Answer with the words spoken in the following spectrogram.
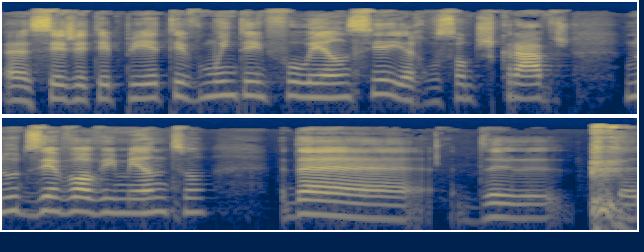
a, a CGTP teve muita influência e a Revolução dos Escravos no desenvolvimento da, de, da,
